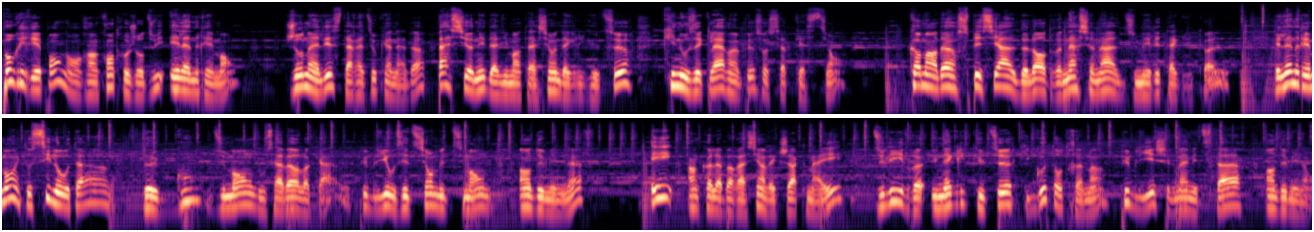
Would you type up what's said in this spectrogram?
Pour y répondre, on rencontre aujourd'hui Hélène Raymond, journaliste à Radio-Canada, passionnée d'alimentation et d'agriculture, qui nous éclaire un peu sur cette question. Commandeur spécial de l'Ordre national du mérite agricole, Hélène Raymond est aussi l'auteur de Goût du monde ou saveurs locales, publié aux éditions Multimonde en 2009, et en collaboration avec Jacques Mahé, du livre Une agriculture qui goûte autrement, publié chez le même éditeur en 2011.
